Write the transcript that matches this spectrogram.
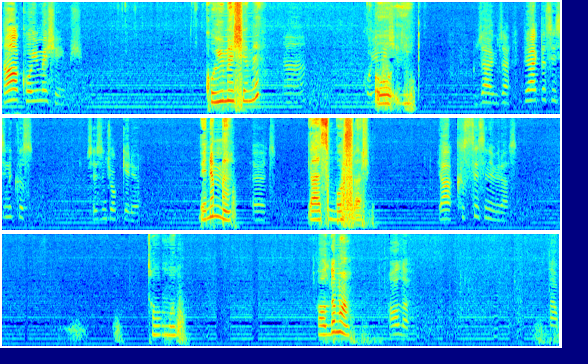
Ha koyu meşeymiş. Koyu meşe mi? Ha. Koyu O meşe. iyi. Güzel güzel. Bir dakika sesini kıs. Sesin çok geliyor. Benim mi? Evet. Gelsin boş ver. Ya kıs sesini biraz. Tamam. Oldu mu? Oldu. Tamam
